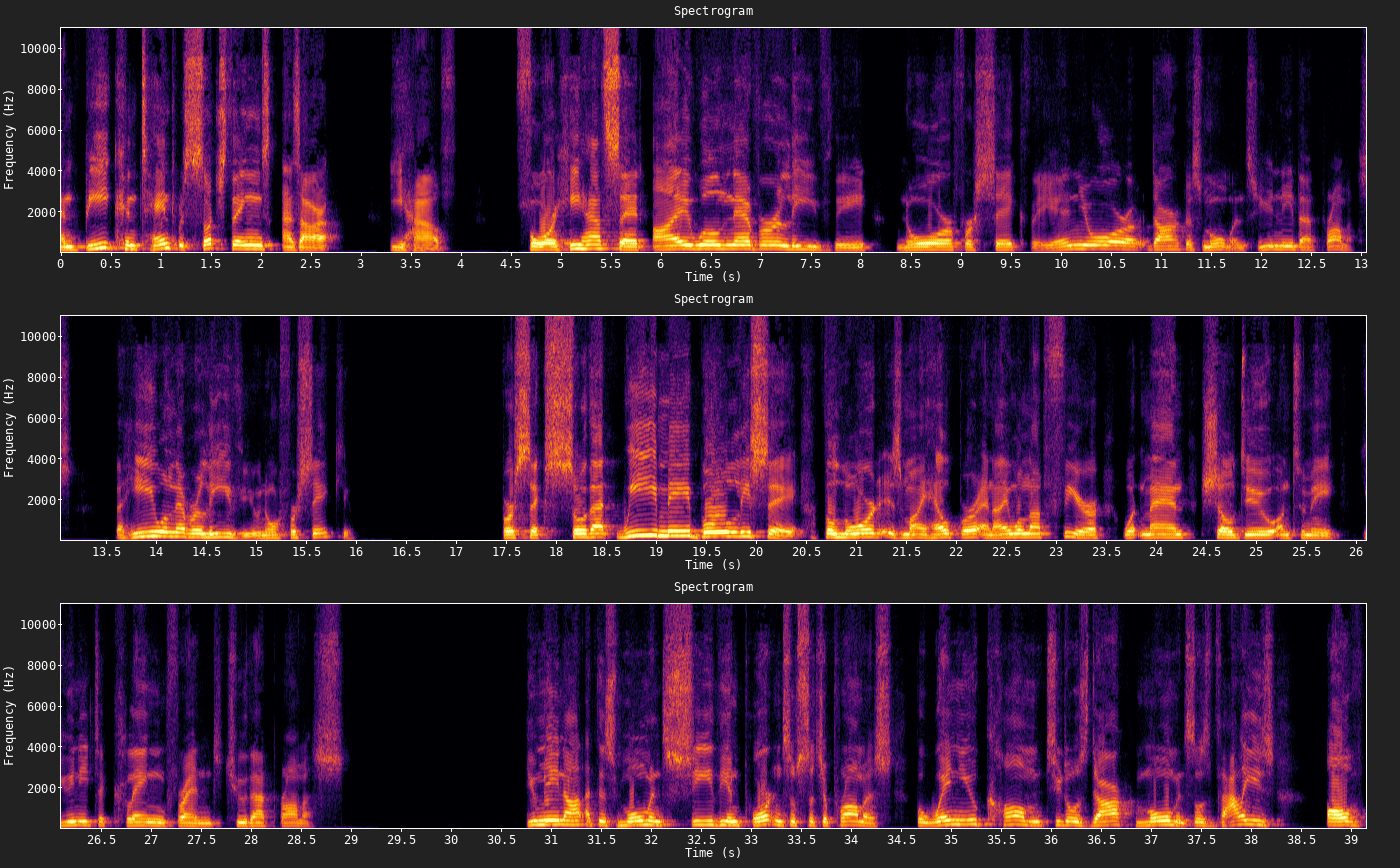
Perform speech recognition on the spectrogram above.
and be content with such things as are ye have. For he hath said, I will never leave thee nor forsake thee. In your darkest moments, you need that promise that he will never leave you nor forsake you. Verse 6 So that we may boldly say, The Lord is my helper, and I will not fear what man shall do unto me. You need to cling, friend, to that promise. You may not at this moment see the importance of such a promise, but when you come to those dark moments, those valleys of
